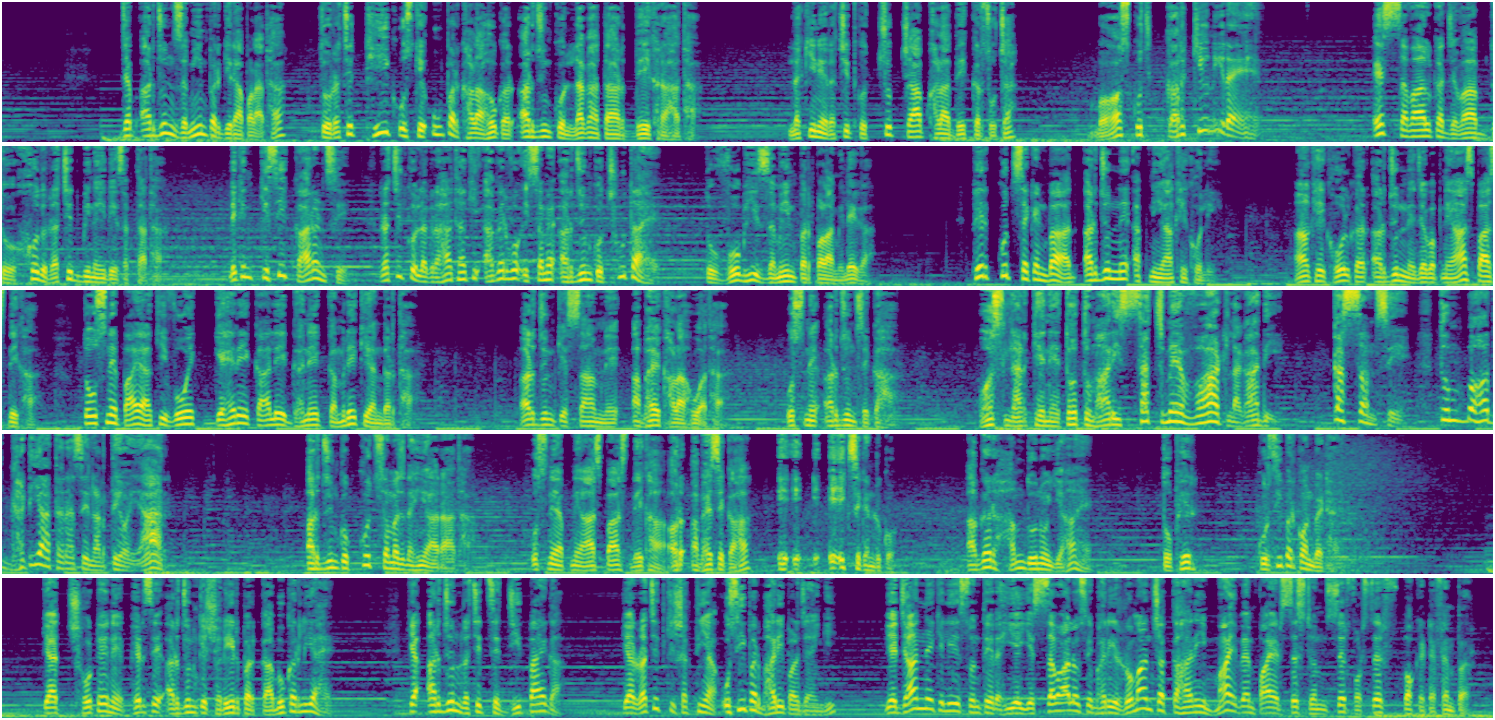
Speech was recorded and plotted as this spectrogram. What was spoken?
जब अर्जुन ज़मीन पर गिरा पड़ा था तो रचित ठीक उसके ऊपर खड़ा होकर अर्जुन को लगातार देख रहा था। लकी ने रचित को चुपचाप खड़ा देखकर सोचा, बॉस, कुछ कर क्यों नहीं रहे हैं? इस सवाल का जवाब तो खुद रचित भी नहीं दे सकता था। लेकिन किसी कारण से रचित को लग रहा था कि अगर वो इस समय अर्जुन को छूता है तो वो भी ज़मीन पर पड़ा मिलेगा। फिर कुछ सेकंड बाद अर्जुन ने अपनी आँखें खोली। आँखें खोलकर अर्जुन ने जब अपने आसपास देखा तो उसने पाया कि वो एक गहरे काले घने कमरे के अंदर था। अर्जुन के सामने अभय खड़ा हुआ था। उसने अर्जुन से कहा उस लड़के ने तो तुम्हारी सच में वाट लगा दी। कसम से तुम बहुत घटिया तरह से लड़ते हो यार। अर्जुन को कुछ समझ नहीं आ रहा था। उसने अपने आसपास देखा और अभय से कहा ए, ए, ए, एक सेकंड रुको। अगर हम दोनों यहाँ हैं तो फिर कुर्सी पर कौन बैठा है? क्या छोटे ने फिर से अर्जुन के शरीर पर काबू कर लिया है? क्या अर्जुन रचित से जीत पाएगा? क्या रचित की शक्तियाँ उसी पर भारी पड़ जाएँगी? ये जानने के लिए सुनते रहिए ये सवालों से भरी रोमांचक कहानी माई वेम्पायर सिस्टम सिर्फ़ और सिर्फ़ पॉकेट एफएम पर।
